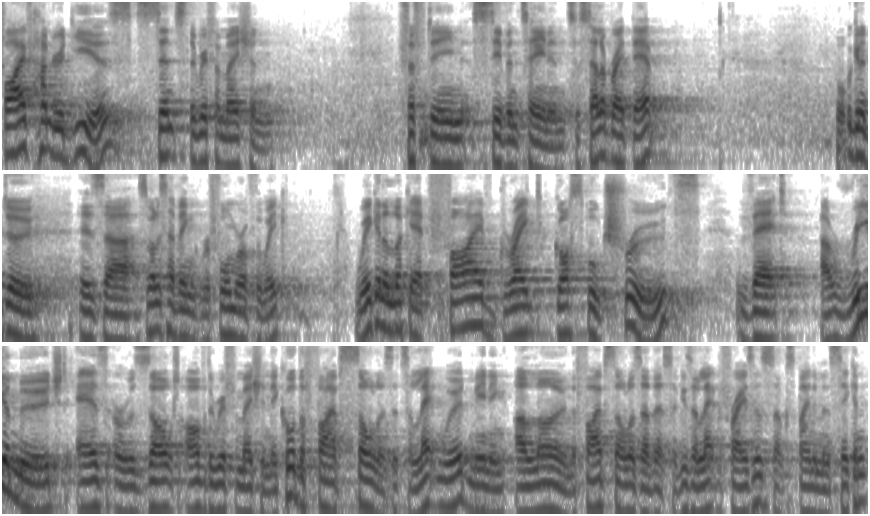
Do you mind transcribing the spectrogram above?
500 years since the Reformation, 1517. And to celebrate that, what we're going to do is, uh, as well as having Reformer of the Week, we're going to look at five great gospel truths that re emerged as a result of the Reformation. They're called the five solas. It's a Latin word meaning alone. The five solas are this. So these are Latin phrases. I'll explain them in a second.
